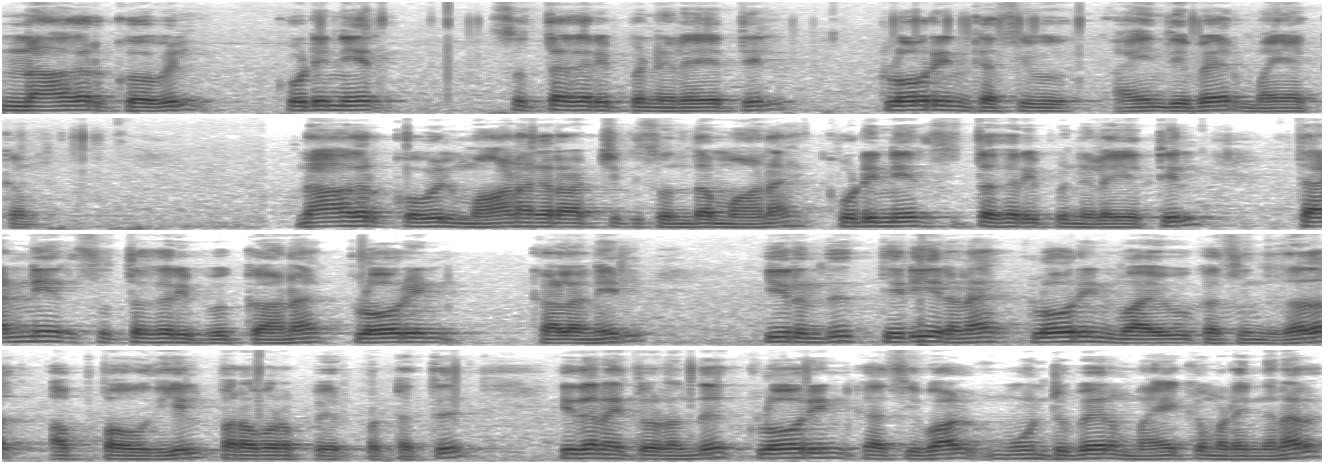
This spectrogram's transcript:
நாகர்கோவில் குடிநீர் சுத்திகரிப்பு நிலையத்தில் குளோரின் கசிவு ஐந்து பேர் மயக்கம். நாகர்கோவில் மாநகராட்சிக்கு சொந்தமான குடிநீர் சுத்திகரிப்பு நிலையத்தில் தண்ணீர் சுத்திகரிப்புக்கான குளோரின் கலனில் இருந்து திடீரென குளோரின் வாயு கசிந்ததால் அப்பகுதியில் பரபரப்பு ஏற்பட்டது. இதனைத் தொடர்ந்து குளோரின் கசிவால் மூன்று பேர் மயக்கமடைந்தனர்.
